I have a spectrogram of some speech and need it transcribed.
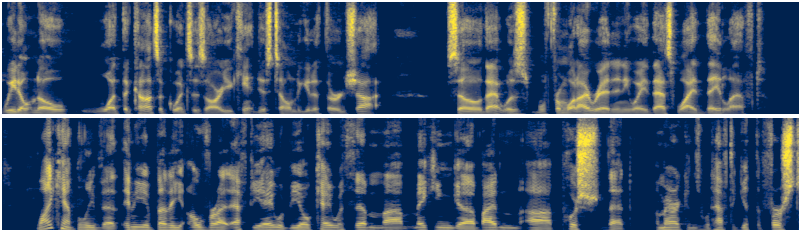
We don't know what the consequences are. You can't just tell them to get a third shot. So that was well, from what I read anyway. That's why they left. well, I can't believe that anybody over at FDA would be okay with them uh, making uh, Biden uh, push that Americans would have to get the first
